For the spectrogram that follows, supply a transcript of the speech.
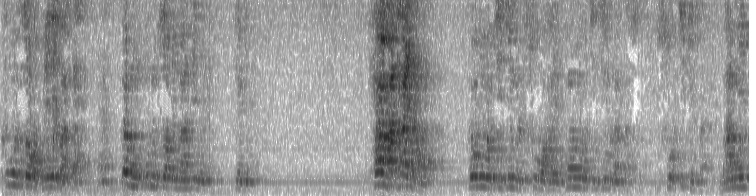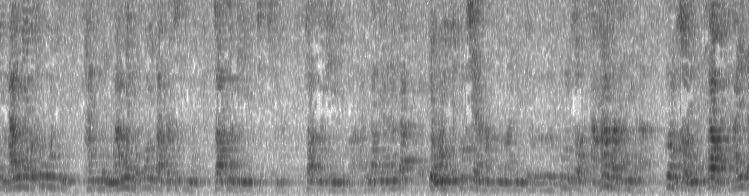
그분 쏘고 베개를 봤다. 예? 검은 구름 속에 만드는 저기 해와 마찬가지다 본요 진심을 수호하여 본요 진심을 갖다 수호 지켜서 망님, 망님의 후원이 상기는 망님의 후원이 다 거쳐지면 자성 비율 지키면 자성 아니나 되는가? 그 우리 이제 하면서 말님 저 꿈소 다 하는 사람이니까 그럼 소리는 해와 마찬가지다.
